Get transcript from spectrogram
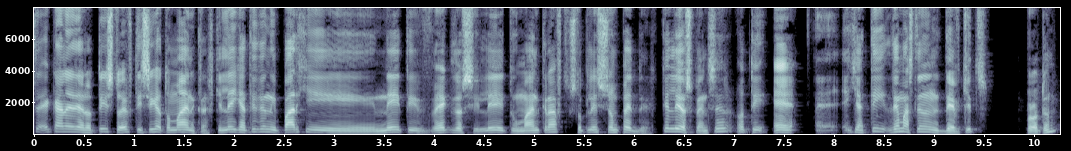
έκανε ερωτήσεις στο FTC για το Minecraft και λέει γιατί δεν υπάρχει native έκδοση λέει, του Minecraft στο PlayStation 5. Και λέει ο Spencer ότι ε, ε, γιατί δεν μας στέλνουν dev kits πρώτον.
